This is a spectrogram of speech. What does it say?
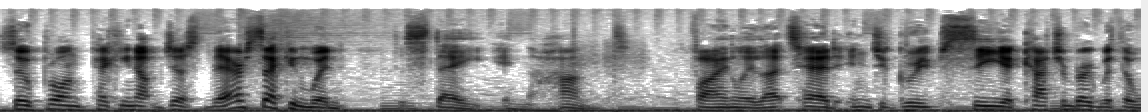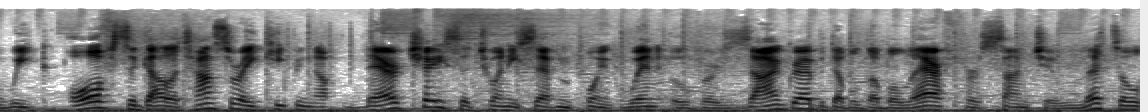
Sopron picking up just their second win to stay in the hunt. Finally, let's head into Group C. Ekaterinburg with a week off. So keeping up their chase, a 27 point win over Zagreb. A double double there for Sancho Lyttle.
